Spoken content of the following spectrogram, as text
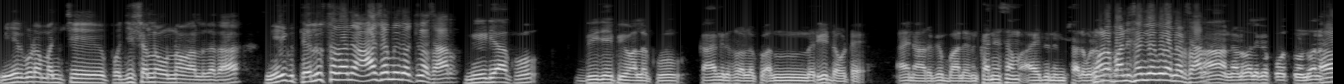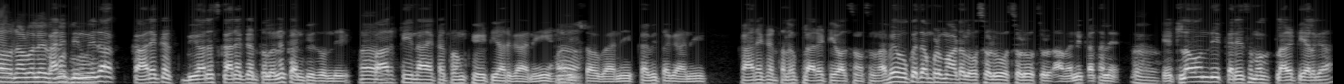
మీరు కూడా మంచి పొజిషన్లో ఉన్న వాళ్ళు కదా. మీకు తెలుస్తుందని ఆశ మీద వచ్చిన సార్. మీడియాకు బీజేపీ వాళ్ళకు కాంగ్రెస్ వాళ్ళకు అందరికీ డౌటే. ఆయన ఆరోగ్యం బాగాలేదు కనీసం ఐదు నిమిషాలు మన కూడా బండి సంజయ్ కూడా అన్నాడు సార్. నడవలేకపోతుండు కానీ దీని మీద కార్యకర్త బీఆర్ఎస్ కార్యకర్తలోనే ఆ. పార్టీ నాయకత్వం కేటీఆర్ గానీ హరీష్ రావు గానీ కవిత గానీ కార్యకర్తలకు క్లారిటీ ఇవ్వాల్సిన అవసరం. అవే ఊకదంపుడు మాటలు వస్తాడు వస్తాడు వస్తాడు అవన్నీ కథలే. ఎట్లా ఉంది కనీసం ఒక క్లారిటీ ఇవ్వాలిగా?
